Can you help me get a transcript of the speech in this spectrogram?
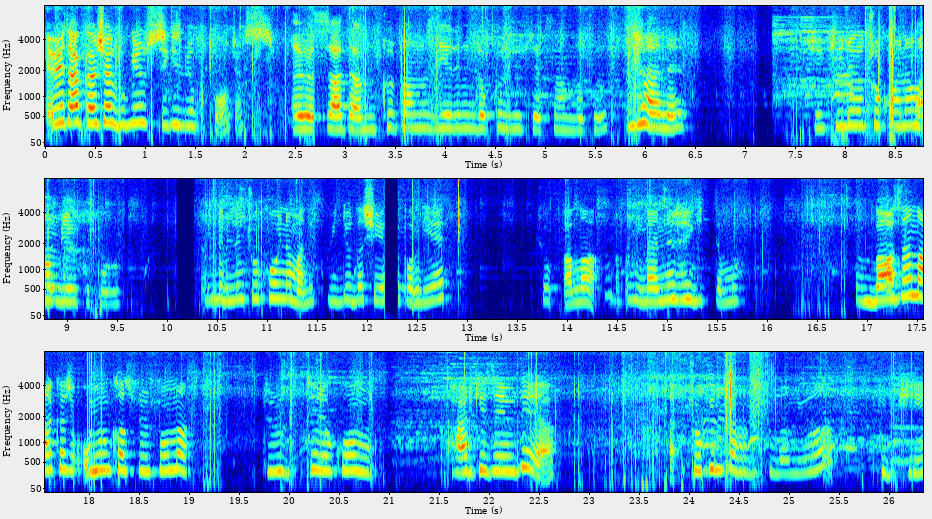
Evet arkadaşlar bugün 8000 kupa olacağız. Evet zaten kupamız 7989. Yani Şekiyle de çok oynamadık. 11 kupalı. Bile bile çok oynamadık. Videoda şey yapalım diye. Çok Allah ben nereye gittim bu? Bazen arkadaşlar oyun kasıyor sonra Türk Telekom herkes evde ya. Çok internet kullanıyor Türkiye.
